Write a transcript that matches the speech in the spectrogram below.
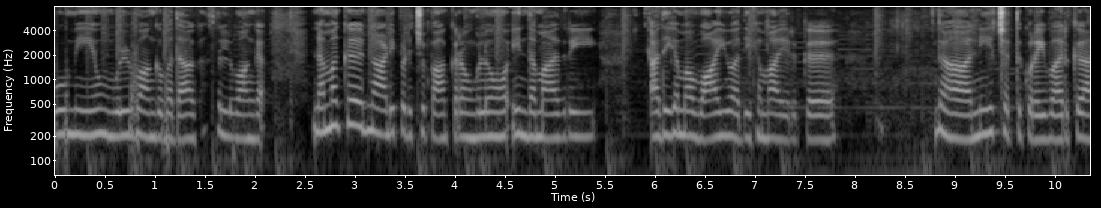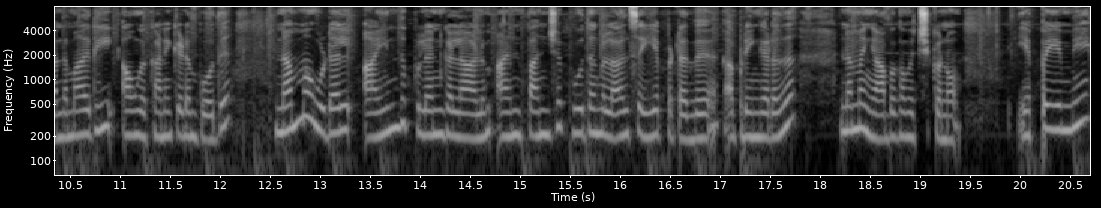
பூமியையும் உள்வாங்குவதாக சொல்லுவாங்க. நமக்கு நாடி பிடிச்சு பார்க்குறவங்களும் இந்த மாதிரி அதிகமாக வாயு அதிகமாக இருக்குது நீர்ச்சத்து குறைவாக இருக்குது அந்த மாதிரி அவங்க கணக்கிடும் போது நம்ம உடல் ஐந்து புலன்களாலும் அந் பஞ்ச பூதங்களால் செய்யப்பட்டது அப்படிங்கிறது நம்ம ஞாபகம் வச்சுக்கணும். எப்பயுமே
